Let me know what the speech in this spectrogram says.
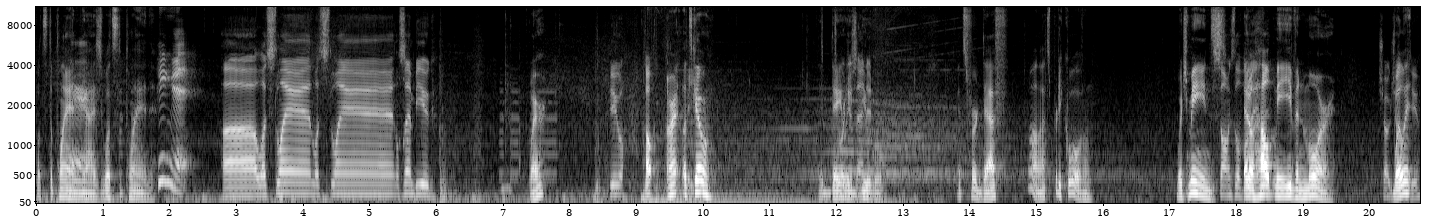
What's the plan, There. guys? What's the plan? Ping it. Uh, let's land. Let's land. Let's land Bug. Where? Bugle. Oh, all right, let's go. The Daily just ended. Bugle. It's for deaf. Oh, that's pretty cool of them. Which means song's it'll help me even more, Chug Will it? you.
